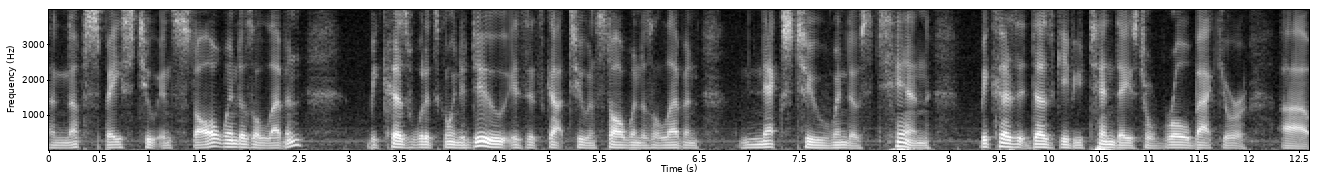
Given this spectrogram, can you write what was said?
enough space to install Windows 11 because what it's going to do is it's got to install Windows 11 next to Windows 10 because it does give you 10 days to roll back your uh,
